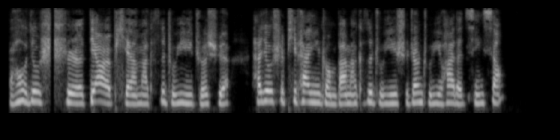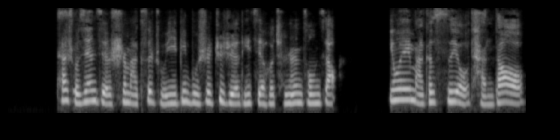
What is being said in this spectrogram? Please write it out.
然后就是第二篇马克思主义与哲学。它就是批判一种把马克思主义实证主义化的倾向。他首先解释，马克思主义并不是拒绝理解和承认宗教，因为马克思有谈到，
